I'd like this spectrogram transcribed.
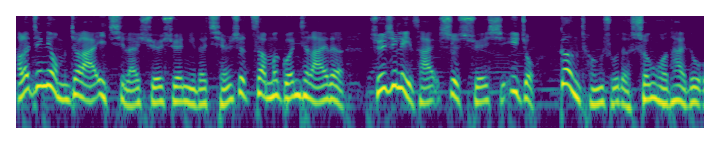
好了，今天我们就来一起来学学你的钱是怎么滚起来的。学习理财是学习一种更成熟的生活态度。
